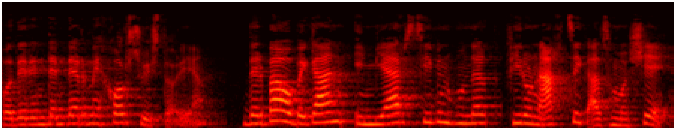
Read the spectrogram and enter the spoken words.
poder entender mejor su historia. Der Bau begann im Jahr 784 als Moschee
